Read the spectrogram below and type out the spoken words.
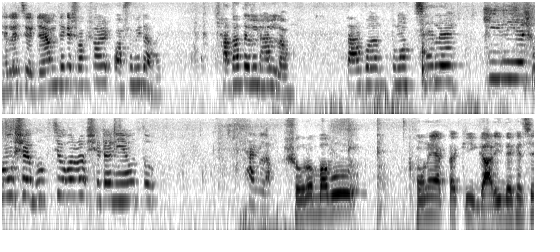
ঢেলেছি। ওই ড্রাম থেকে সবসময় অসুবিধা হয়। সাদা তেল ঢাললাম। তারপর তোমার ছেলে কি নিয়ে সমস্যায় ভুগছে বলো? সেটা নিয়েও তো থাকলাম। সৌরভবাবু ফোনে একটা কি গাড়ি দেখেছে?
